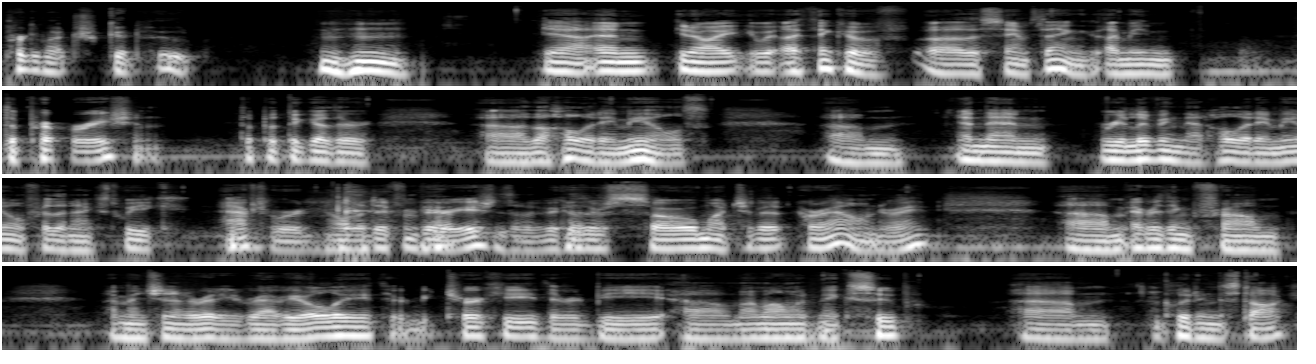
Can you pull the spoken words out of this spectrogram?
pretty much good food. Hmm. Yeah, and you know, I I think of uh, the same thing. I mean, the preparation to put together uh, the holiday meals, um, and then reliving that holiday meal for the next week afterward, all the different variations of it, because there's so much of it around, right? Um, everything from I mentioned it already, ravioli. There would be turkey. There would be uh, my mom would make soup, um, including the stock.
